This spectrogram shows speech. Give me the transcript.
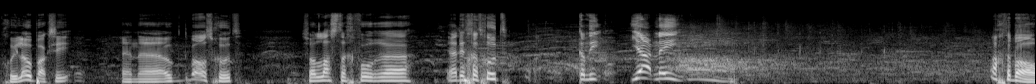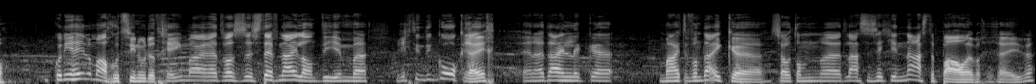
Goeie loopactie. En eh, ook de bal is goed. Wel lastig voor... Ja, dit gaat goed. Kan die... Ja, nee. Achterbal. Kon niet helemaal goed zien hoe dat ging. Maar het was eh, Stef Nijland die hem eh, richting de goal kreeg. En uiteindelijk eh Maarten van Dijk zou het dan het laatste zetje naast de paal hebben gegeven.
